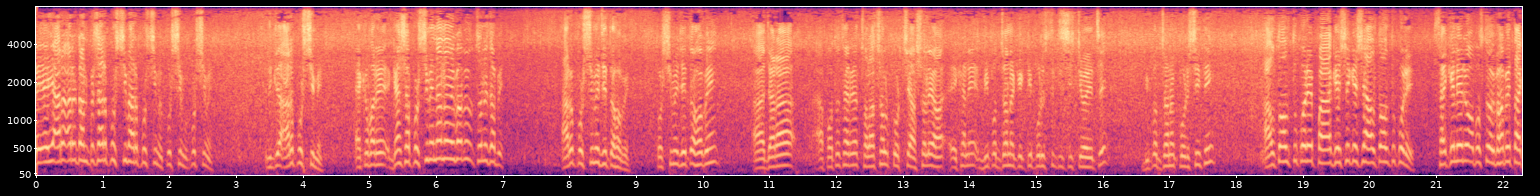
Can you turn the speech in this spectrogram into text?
এই এই, আরও আরও ডান পাশে আরও পশ্চিমে আরও পশ্চিমে পশ্চিমে পশ্চিমে, এদিকে আরও পশ্চিমে। একেবারে গ্যাসা পশ্চিমে না না এভাবে চলে যাবে। আরও পশ্চিমে যেতে হবে। পশ্চিমে যেতে হবে। যারা পথচারীরা চলাচল করছে, আসলে এখানে বিপজ্জনক একটি পরিস্থিতি সৃষ্টি হয়েছে। বিপজ্জনক পরিস্থিতি। আলতো আলতো করে পা ঘেসে ঘেসে আলতো আলতো করে। সাইকেলের অবস্থা ওইভাবে তাক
